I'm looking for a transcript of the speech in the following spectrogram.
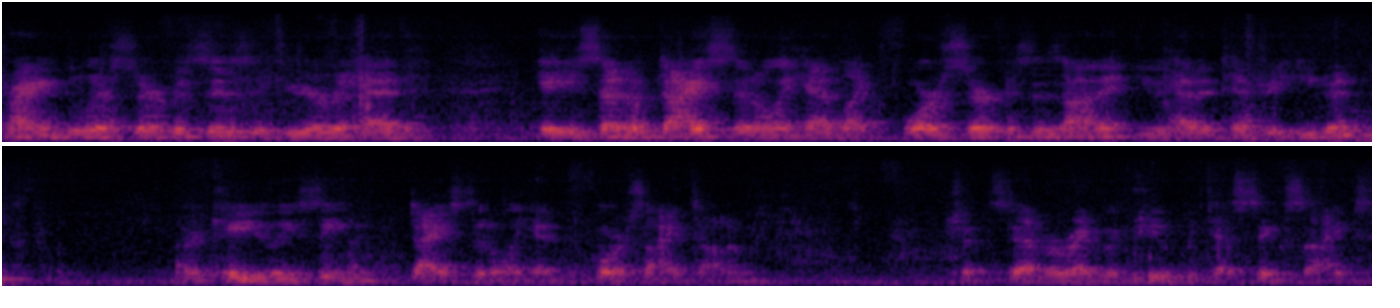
triangular surfaces, if you ever had a set of dice that only had like four surfaces on it, you had a tetrahedron. I've occasionally seen dice that only had four sides on them, instead of a regular cube which has six sides.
